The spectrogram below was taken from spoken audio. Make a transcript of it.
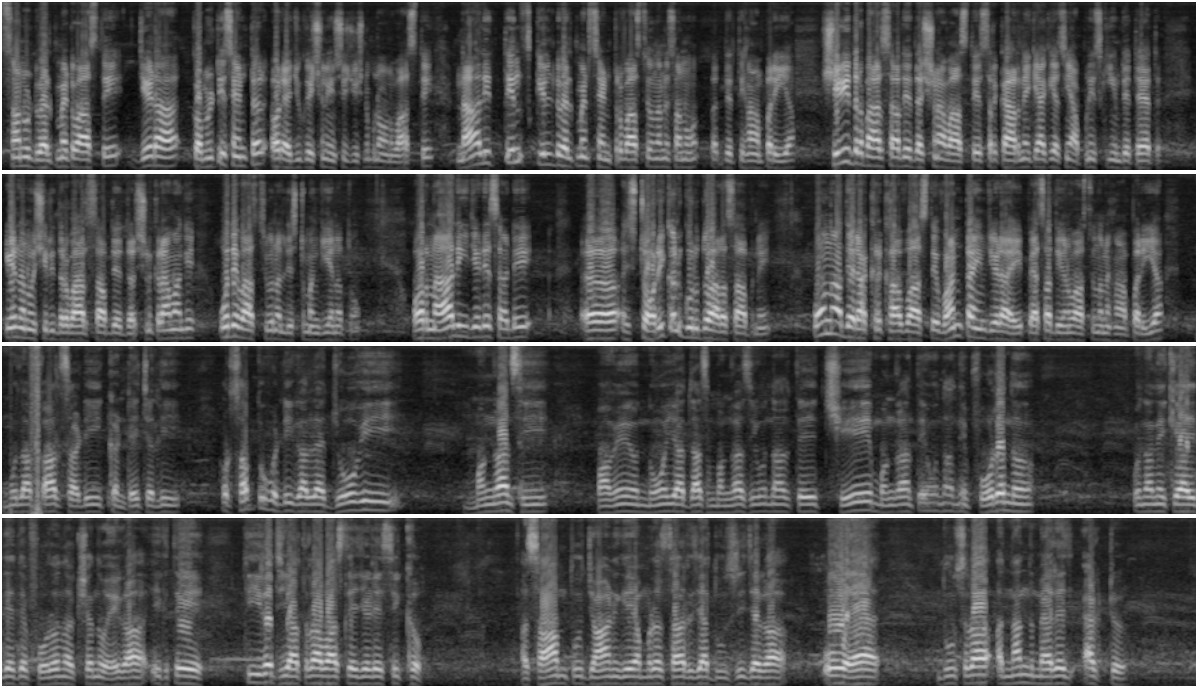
ਸਾਨੂੰ ਡਿਵੈਲਪਮੈਂਟ ਵਾਸਤੇ, ਜਿਹੜਾ ਕਮਿਊਨਿਟੀ ਸੈਂਟਰ ਔਰ ਐਜੂਕੇਸ਼ਨ ਇੰਸਟੀਟਿਊਸ਼ਨ ਬਣਾਉਣ ਵਾਸਤੇ, ਨਾਲ ਹੀ ਤਿੰਨ ਸਕਿੱਲ ਡਿਵੈਲਪਮੈਂਟ ਸੈਂਟਰ ਵਾਸਤੇ ਉਹਨਾਂ ਨੇ ਸਾਨੂੰ ਦਿੱਤੀ, ਹਾਂ, ਭਰੀ ਆ। ਸ਼੍ਰੀ ਦਰਬਾਰ ਸਾਹਿਬ ਦੇ ਦਰਸ਼ਨਾਂ ਵਾਸਤੇ ਸਰਕਾਰ ਨੇ ਕਿਹਾ ਕਿ ਅਸੀਂ ਆਪਣੀ ਸਕੀਮ ਦੇ ਤਹਿਤ ਇਹਨਾਂ ਨੂੰ ਸ਼੍ਰੀ ਦਰਬਾਰ ਸਾਹਿਬ ਦੇ ਦਰਸ਼ਨ ਕਰਾਵਾਂਗੇ। ਉਹਦੇ ਵਾਸਤੇ ਉਹਨਾਂ ਲਿਸਟ ਮੰਗੀ ਇਹਨਾਂ ਤੋਂ। ਔਰ ਨਾਲ ਹੀ ਜਿਹੜੇ ਸਾਡੇ ਹਿਸਟੋਰੀਕਲ ਗੁਰਦੁਆਰਾ ਸਾਹਿਬ ਨੇ, ਉਹਨਾਂ ਦੇ ਰੱਖ ਰਖਾਵ ਵਾਸਤੇ ਵਨ ਟਾਈਮ ਜਿਹੜਾ ਹੈ ਪੈਸਾ ਦੇਣ ਵਾਸਤੇ ਉਹਨਾਂ ਨੇ, ਹਾਂ, ਭਰੀ ਆ। ਮੁਲਾਕਾਤ ਸਾਡੀ ਘੰਟੇ ਚੱਲੀ। ਔਰ ਸਭ ਤੋਂ ਵੱਡੀ ਗੱਲ ਹੈ, ਜੋ ਵੀ ਮੰਗਾਂ ਸੀ ਭਾਵੇਂ ਉਹ 9 ਜਾਂ 10 ਮੰਗਾਂ ਸੀ ਉਹਨਾਂ ਤੇ 6 ਮੰਗਾਂ ਤੇ ਉਹਨਾਂ ਨੇ ਫੌਰਨ, ਉਹਨਾਂ ਨੇ ਕਿਹਾ ਇਹਦੇ ਤੇ ਫੌਰਨ ਐਕਸ਼ਨ ਹੋਏਗਾ। ਇੱਕ ਤੇ ਤੀਰਥ ਯਾਤਰਾ ਵਾਸਤੇ ਜਿਹੜੇ ਸਿੱਖ ਅਸਾਮ ਤੋਂ ਜਾਣਗੇ, ਅੰਮ੍ਰਿਤਸਰ ਜਾਂ ਦੂਸਰੀ ਜਗ੍ਹਾ, ਉਹ ਹੈ ਦੂਸਰਾ ਆਨੰਦ ਮੈਰਿਜ ਐਕਟ।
